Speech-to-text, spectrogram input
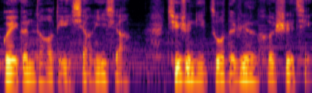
归根到底，想一想，其实你做的任何事情，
